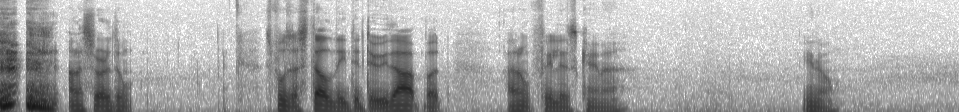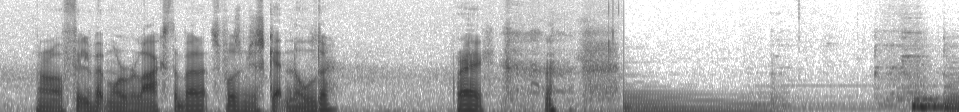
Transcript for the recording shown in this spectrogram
and I sort of don't. I suppose I still need to do that, but I don't feel as kind of, you know. I don't know. I feel a bit more relaxed about it. I suppose I'm just getting older. Greg.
